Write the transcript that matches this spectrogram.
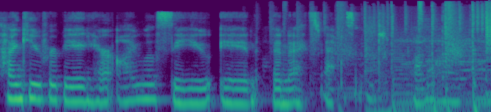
Thank you for being here. I will see you in the next episode. Bye bye.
